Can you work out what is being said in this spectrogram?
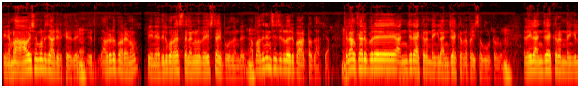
പിന്നെ നമ്മൾ ആവശ്യം കൊണ്ട് ചാടി എടുക്കരുത്. അവരോട് പറയണം. പിന്നെ അതിൽ കുറെ സ്ഥലങ്ങൾ വേസ്റ്റ് ആയി പോകുന്നുണ്ട്. അപ്പൊ അതിനനുസരിച്ചിട്ടുള്ള ഒരു പാട്ടോ ഇതാക്കുക. ചില ആൾക്കാർ ഇപ്പൊ അഞ്ചര ഏക്കർ ഉണ്ടെങ്കിൽ അഞ്ച് ഏക്കറിന്റെ പൈസ കൂട്ടുള്ളൂ. അല്ലെങ്കിൽ അഞ്ചേക്കർ ഉണ്ടെങ്കിൽ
